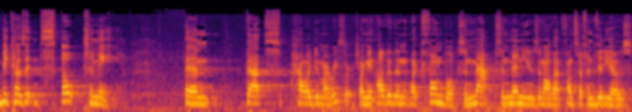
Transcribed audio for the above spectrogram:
because it spoke to me. And that's how I do my research. I mean, other than like phone books and maps and menus and all that fun stuff and videos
